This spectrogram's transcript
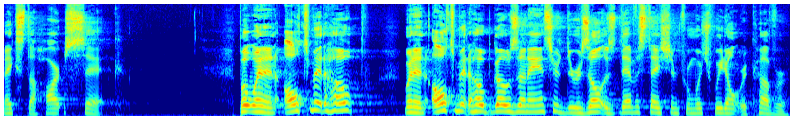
makes the heart sick. But when an ultimate hope when an ultimate hope goes unanswered, the result is devastation from which we don't recover.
